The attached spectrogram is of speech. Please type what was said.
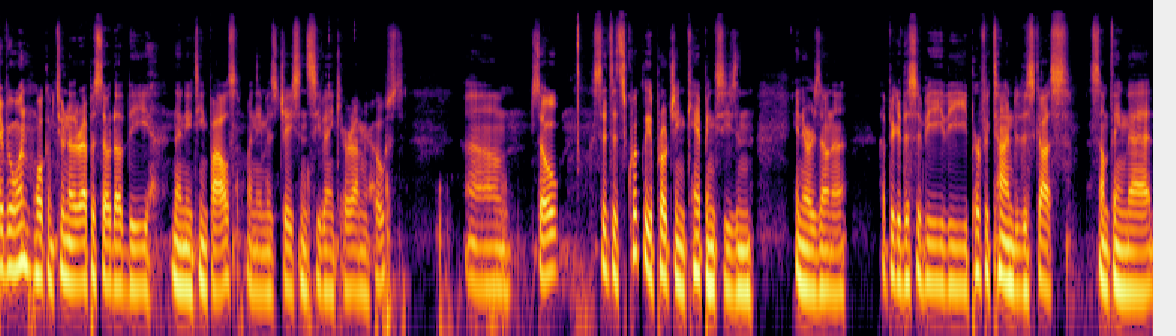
everyone, welcome to another episode of the 918 Files. My name is Jason C. Vankera. I'm your host. Um, so, since it's quickly approaching camping season in Arizona, I figured this would be the perfect time to discuss something that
